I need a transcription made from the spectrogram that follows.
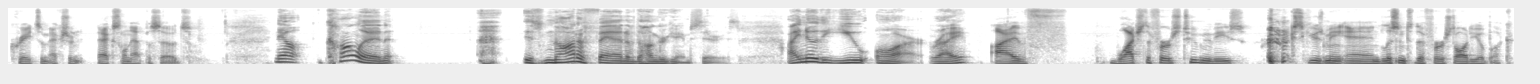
create some extra excellent episodes. Now, Colin is not a fan of the Hunger Games series. I know that you are, right? I've watched the first two movies, excuse me, and listened to the first audiobook.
